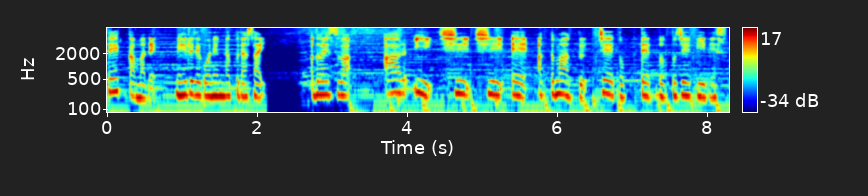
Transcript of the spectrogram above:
レッカまでメールでご連絡ください。アドレスは recca.jtop10.jp です。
